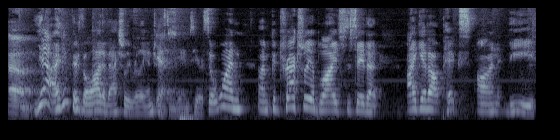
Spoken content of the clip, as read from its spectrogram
Um, Yeah, I think there's a lot of actually really interesting Yes. games here. So one, I'm contractually obliged to say that I give out picks on the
